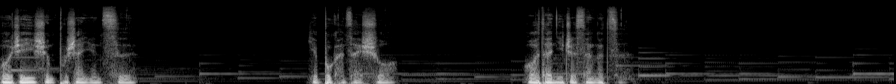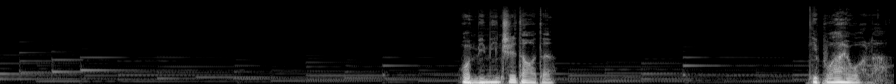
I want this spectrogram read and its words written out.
我这一生不善言辞，也不敢再说“我的你”这三个字。我明明知道的，你不爱我了，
